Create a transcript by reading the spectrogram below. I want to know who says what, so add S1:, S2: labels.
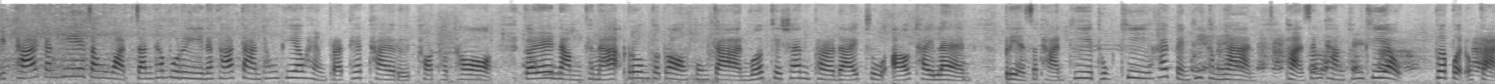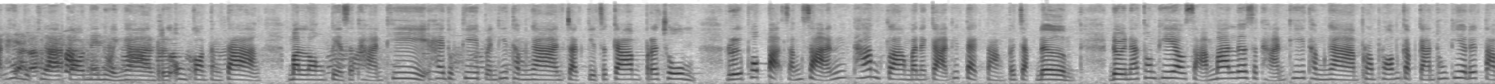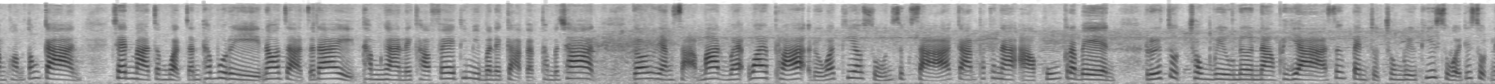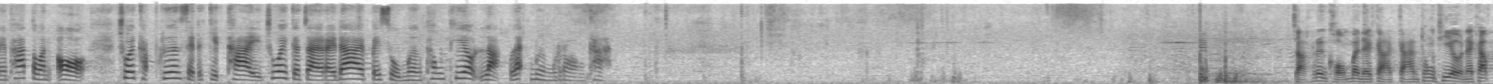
S1: ปิดท้ายกันที่จังหวัดจันทบุรีนะคะ การท่องเที่ยวแห่งประเทศไทยหรือททท ก็ได้นำคณะร่วมทดลองโครงการ Workation Paradise Throughout Thailand เปลี่ยนสถานที่ทุกที่ให้เป็นที่ทำงาน ผ่านเส้นทางท่องเที่ยว พื่อเปิดโอกาสให้บุคลากรในหน่วยงานหรือองค์กรต่างๆ มาลองเปลี่ยนสถานที่ให้ทุกที่เป็นที่ทำงานจัดกิจกรรมประชุม หรือพบปะสังสรรค์ท่ามกลางบรรยากาศที่แตกต่างไปจากเดิม โดยนักท่องเที่ยวสามารถเลือกสถานที่ทำงาน พร้อม ๆ กับการท่องเที่ยวได้ตามความต้องการ เช่น มาจังหวัดจันทบุรี นอกจากจะได้ทำงานในคาเฟ่ที่มีบรรยากาศแบบธรรมชาติ ก็ยังสามารถแวะไหว้พระ หรือว่าเที่ยวศูนย์ศึกษา การพัฒนาอ่าวคุ้งกระเบน หรือจุดชมวิวเนินนางพญาซึ่งเป็นจุดชมวิวที่ที่สวยที่สุดในภาคตะวันออก ช่วยขับเคลื่อนเศรษฐกิจไทย ช่วยกระจายรายได้ไปสู่เมืองท่องเที่ยวหลักและเมืองรองค่ะ
S2: จากเรื่องของบรรยากาศการท่องเที่ยวนะครับ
